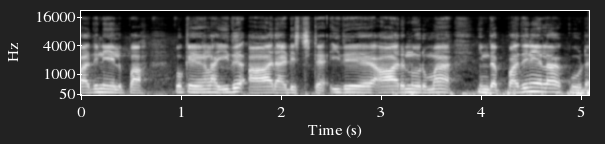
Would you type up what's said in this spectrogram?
பதினேழுப்பா. ஓகேங்களா? இது ஆறு அடிச்சிட்டேன். இது ஆறுன்னு வருமா? இந்த பதினேழா கூட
